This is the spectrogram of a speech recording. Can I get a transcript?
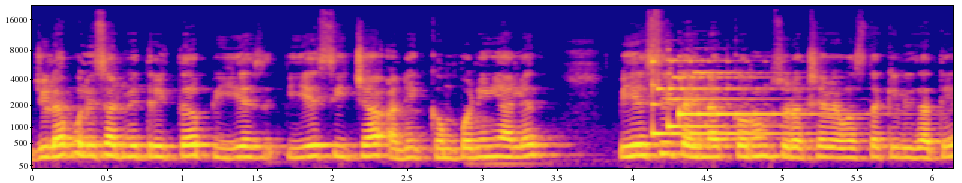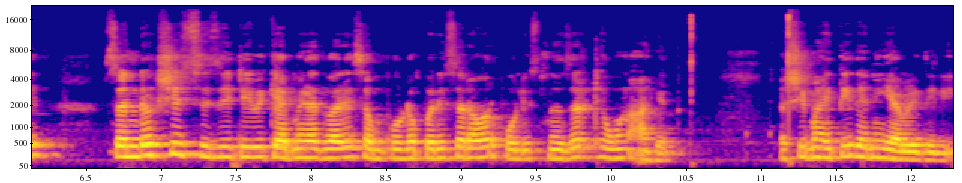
जिल्हा पोलिसांव्यतिरिक्त पी एस पी एस सीच्या अनेक कंपनीही आहेत पी एस सी तैनात करून सुरक्षा व्यवस्था केली जाते. संरक्षित सी सी टी व्ही कॅमेऱ्याद्वारे संपूर्ण परिसरावर पोलीस नजर ठेवून आहेत अशी माहिती त्यांनी यावेळी दिली.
